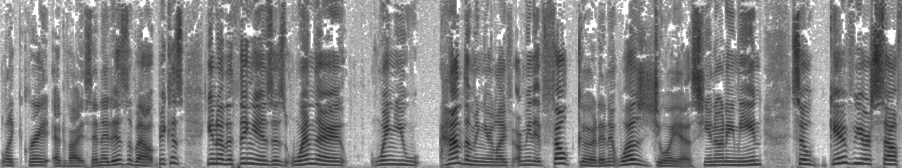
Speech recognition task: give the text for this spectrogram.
like great advice, and it is about because you know the thing is, is when they when you had them in your life, I mean, it felt good and it was joyous. You know what I mean? So give yourself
